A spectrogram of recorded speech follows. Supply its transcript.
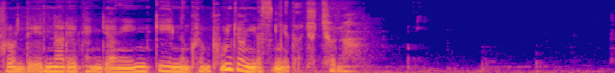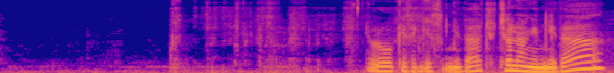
그런데 옛날에 굉장히 인기 있는 그런 품종이었습니다. 주천왕. 이렇게 생겼습니다. 주천왕입니다.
